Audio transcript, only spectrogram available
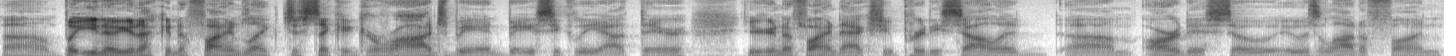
Um, but you know, you're not going to find like just like a garage band basically out there. You're going to find actually pretty solid um, artists. So it was a lot of fun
